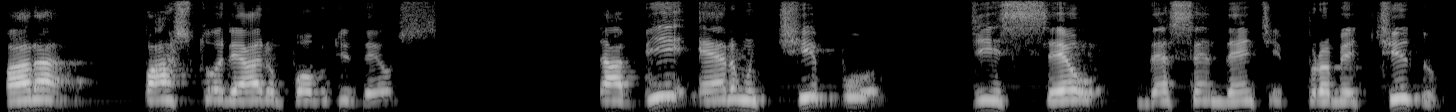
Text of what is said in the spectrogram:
para pastorear o povo de Deus. Davi era um tipo de seu descendente prometido,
